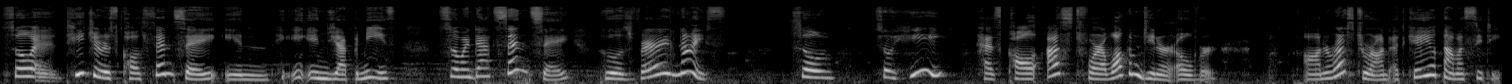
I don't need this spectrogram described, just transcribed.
so a teacher is called sensei in in Japanese. So my dad's sensei, who was very nice. So so he has called us for a welcome dinner over on a restaurant at Keiotama City.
